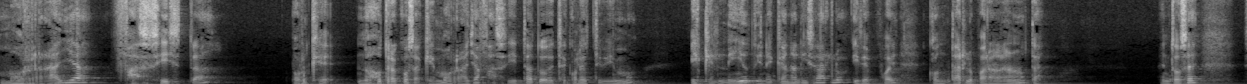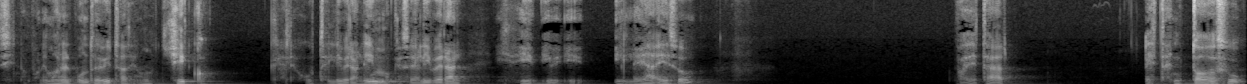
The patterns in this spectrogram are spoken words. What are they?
morralla fascista, porque no es otra cosa que morralla fascista todo este colectivismo y que el niño tiene que analizarlo y después contarlo para la nota. Entonces, si nos ponemos en el punto de vista de un chico que le guste el liberalismo, que sea liberal y, lea eso, puede estar, está en todo su,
